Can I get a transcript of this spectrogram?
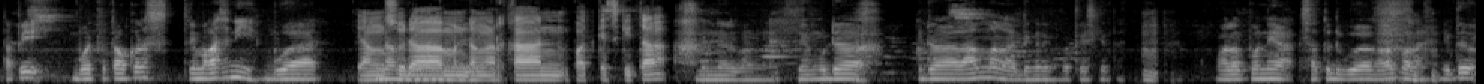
Tapi buat footokers terima kasih nih buat yang sudah bulan, mendengarkan podcast kita. Bener banget. Yang udah udah lama lah dengerin podcast kita. Hmm. walaupun ya satu dua nggak apa lah. Itu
